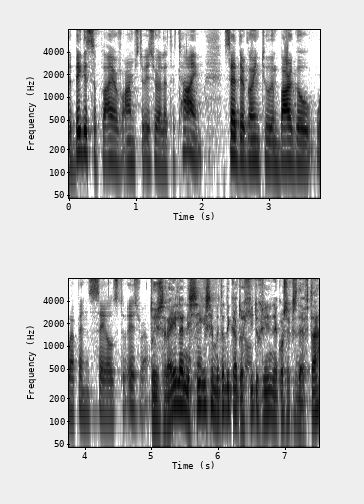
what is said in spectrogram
the biggest supplier of arms to Israel at the time, said they're going to embargo weapons sales to Israel. Το Ισραήλ ανησύγησε μετά την κατοχή του 1967,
